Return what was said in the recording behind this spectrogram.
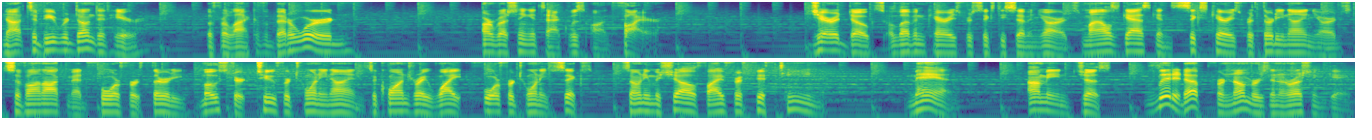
not to be redundant here, but for lack of a better word, our rushing attack was on fire. Gerrid Doaks, 11 carries for 67 yards. Myles Gaskins, 6 carries for 39 yards. Salvon Ahmed, 4 for 30. Mostert, 2 for 29. Zaquandre White, 4 for 26. Sony Michel, 5 for 15. Man, I mean, just lit it up for numbers in a rushing game.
